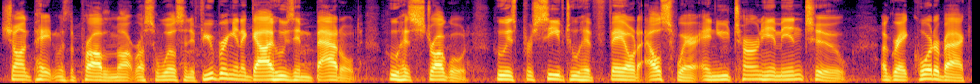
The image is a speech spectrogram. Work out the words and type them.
Sean Payton was the problem, not Russell Wilson. If you bring in a guy who's embattled, who has struggled, who is perceived to have failed elsewhere, and you turn him into a great quarterback,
